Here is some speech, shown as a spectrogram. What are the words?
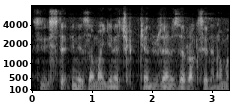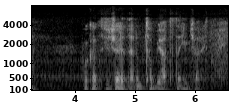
siz istediğiniz zaman yine çıkıp kendi üzerinizde raks edin ama fakat rica ederim tabiatı da inkar etmeyin.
